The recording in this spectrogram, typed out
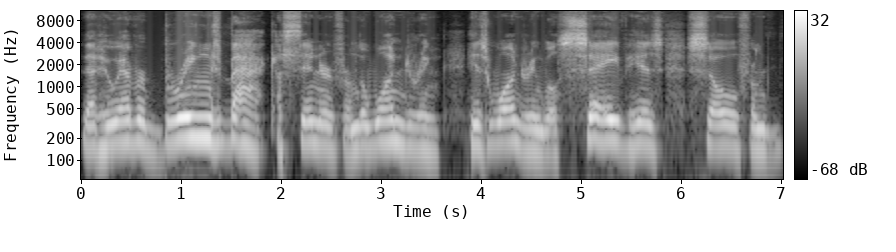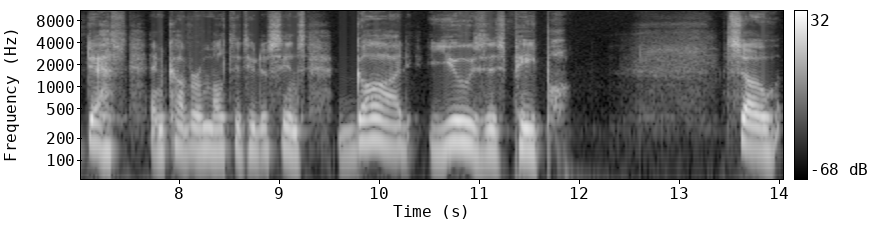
that whoever brings back a sinner from the wandering, his wandering will save his soul from death and cover a multitude of sins. God uses people. So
